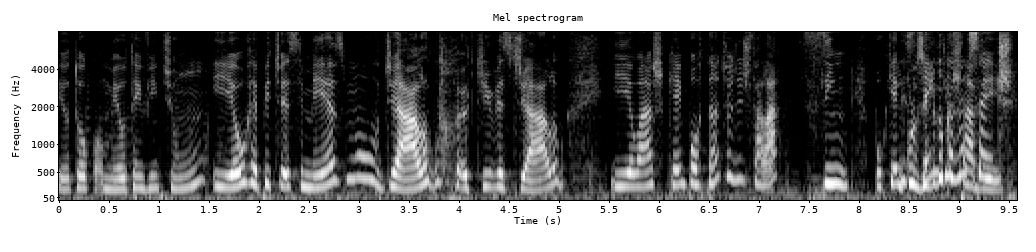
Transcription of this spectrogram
eu tô com, o meu tem 21 e eu repeti esse mesmo diálogo, eu tive esse diálogo e eu acho que é importante a gente falar sim, porque eles Inclusive têm do que, que a gente saber. sente.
